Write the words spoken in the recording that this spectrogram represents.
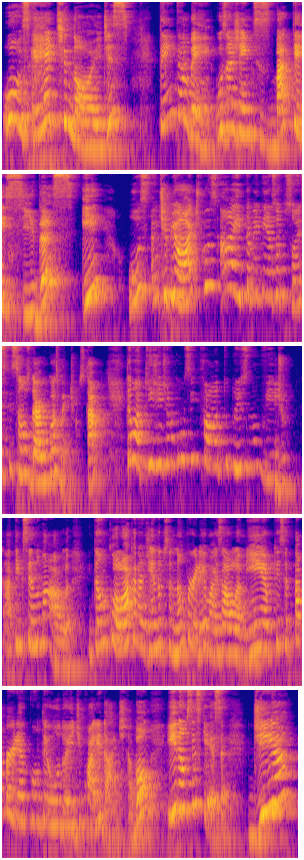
Os retinoides, tem também os agentes bactericidas e os antibióticos, ah, e também tem as opções que são os dermocosméticos, tá? Então aqui, gente, eu não consigo falar tudo isso num vídeo, tá? Tem que ser numa aula. Então coloca na agenda pra você não perder mais a aula minha, porque você tá perdendo conteúdo aí de qualidade, tá bom? E não se esqueça, dia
